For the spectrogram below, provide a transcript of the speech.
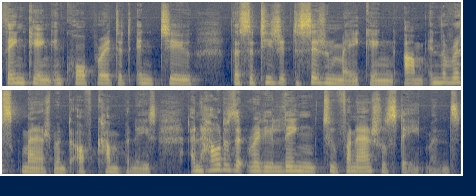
thinking incorporated into the strategic decision making um, in the risk management of companies? And how does it really link to financial statements?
